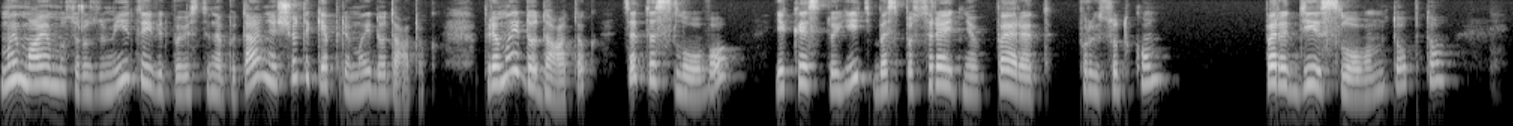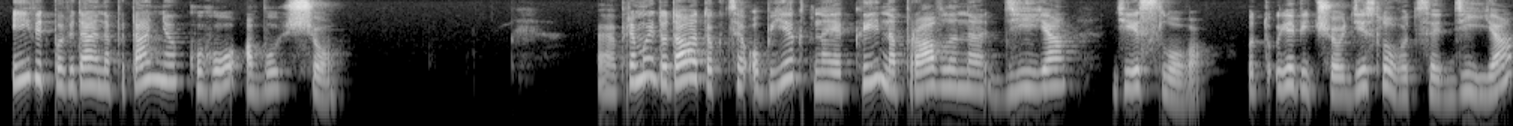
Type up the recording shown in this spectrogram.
ми маємо зрозуміти і відповісти на питання, що таке прямий додаток. Прямий додаток це те слово, яке стоїть безпосередньо перед присудком, перед дієсловом, тобто, і відповідає на питання кого або що. Е, прямий додаток це об'єкт, на який направлена дія дієслова. От уявіть, що дієслово це дія,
